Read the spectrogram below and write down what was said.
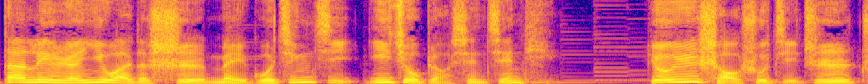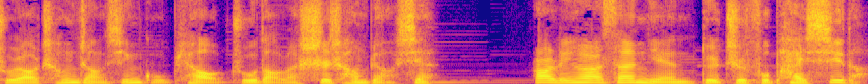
但令人意外的是，美国经济依旧表现坚挺。由于少数几只主要成长型股票主导了市场表现，二零二三年对支付派息的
